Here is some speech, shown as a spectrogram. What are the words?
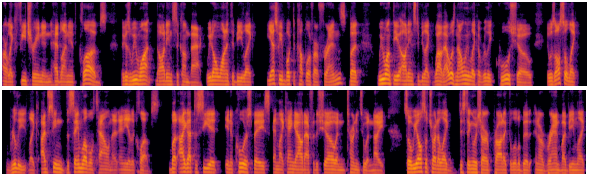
are like featuring and headlining at clubs because we want the audience to come back. We don't want it to be like, yes, we booked a couple of our friends, but we want the audience to be like, wow, that was not only like a really cool show, it was also like really like I've seen the same level of talent at any of the clubs, but I got to see it in a cooler space and like hang out after the show and turn into a night. So we also try to like distinguish our product a little bit in our brand by being like,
